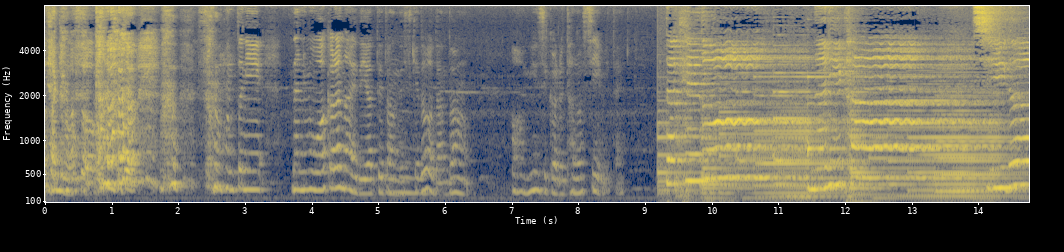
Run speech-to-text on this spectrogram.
みたいなそう。そう。本当に何もわからないでやってたんですけど、だんだんあミュージカル楽しいみたいな。だけど何か違う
